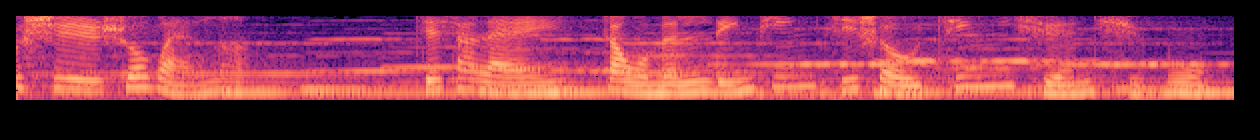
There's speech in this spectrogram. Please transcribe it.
故事说完了，接下来让我们聆听几首精选曲目。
